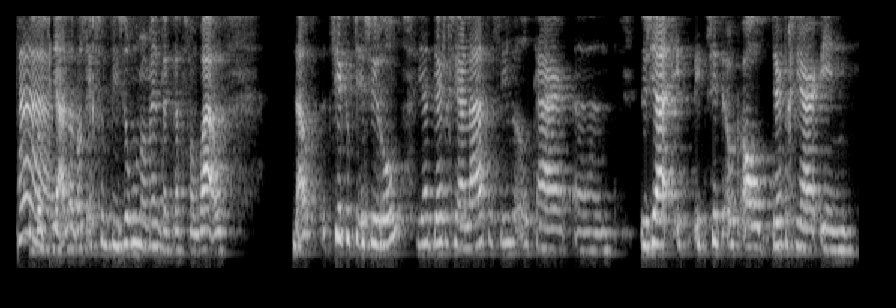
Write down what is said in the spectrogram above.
Ah. Dus dat, ja, dat was echt zo'n bijzonder moment dat ik dacht van wauw, nou, het cirkeltje is weer rond. Ja, 30 jaar later zien we elkaar. Uh, dus ja, ik, ik zit ook al 30 jaar in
